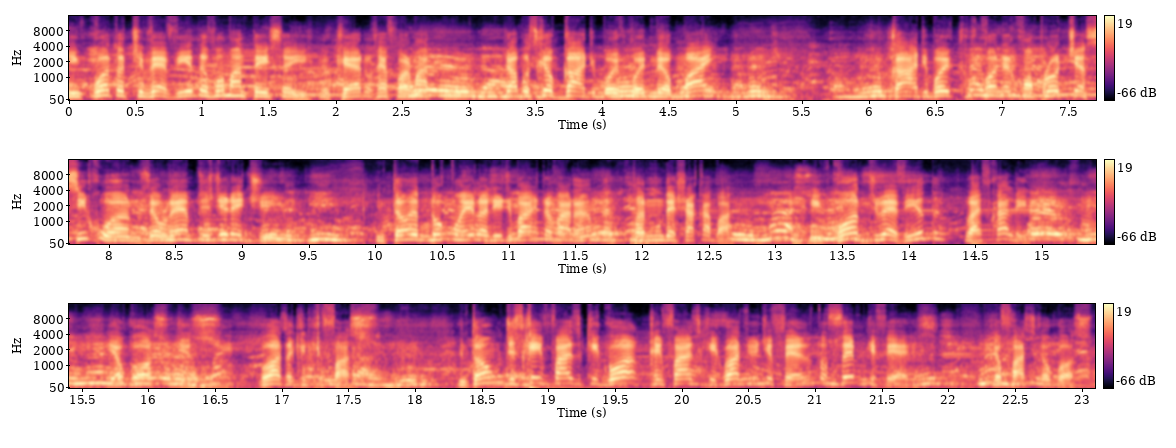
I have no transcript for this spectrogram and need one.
Enquanto eu tiver vida, eu vou manter isso aí. Eu quero reformar tudo. Já busquei o carro de boi foi do meu pai. O carro de boi, quando ele comprou, tinha cinco anos, eu lembro disso direitinho. Então eu tô com ele ali debaixo da varanda para não deixar acabar. Enquanto tiver vida, vai ficar ali. Eu gosto disso. Gosto daquilo que faço. Então, diz quem faz o que gosta, quem faz o que gosta vive de férias. Eu tô sempre de férias. Eu faço o que eu gosto.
